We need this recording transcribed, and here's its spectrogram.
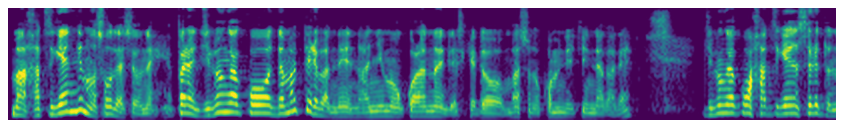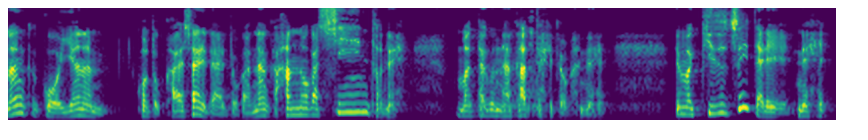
まあ発言でもそうですよね。やっぱり自分がこう黙ってればね、何にも起こらないですけど、まあそのコミュニティの中で。自分がこう発言するとなんかこう嫌なこと返されたりとか、なんか反応がシーンとね、全くなかったりとかね。で、まあ傷ついたりね、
